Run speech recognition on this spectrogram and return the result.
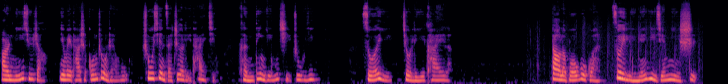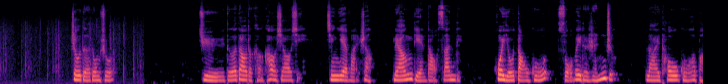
而倪局长因为他是公众人物，出现在这里太久，肯定引起注意，所以就离开了。到了博物馆最里面一间密室，周德东说：“据得到的可靠消息，今夜晚上两点到三点，会有岛国所谓的忍者来偷国宝。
